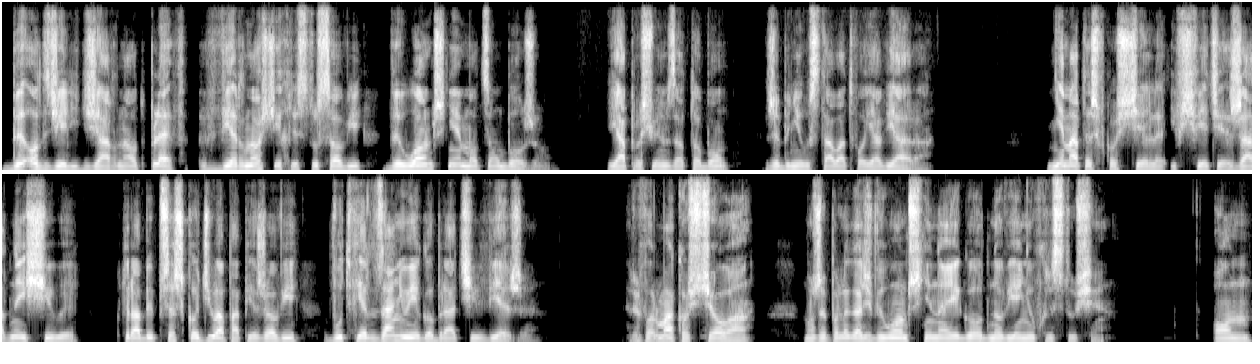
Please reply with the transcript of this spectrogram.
by oddzielić ziarna od plew, w wierności Chrystusowi wyłącznie mocą Bożą. Ja prosiłem za Tobą, żeby nie ustała Twoja wiara. Nie ma też w Kościele i w świecie żadnej siły, która by przeszkodziła papieżowi w utwierdzaniu jego braci w wierze. Reforma Kościoła może polegać wyłącznie na jego odnowieniu w Chrystusie. On,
